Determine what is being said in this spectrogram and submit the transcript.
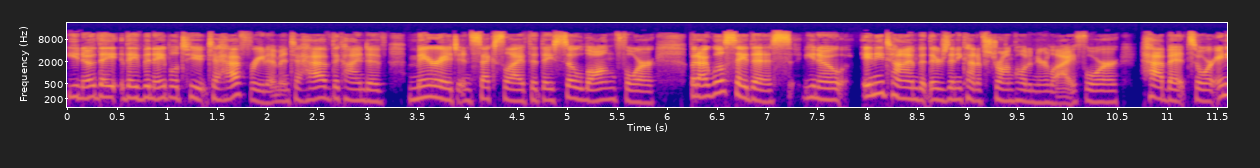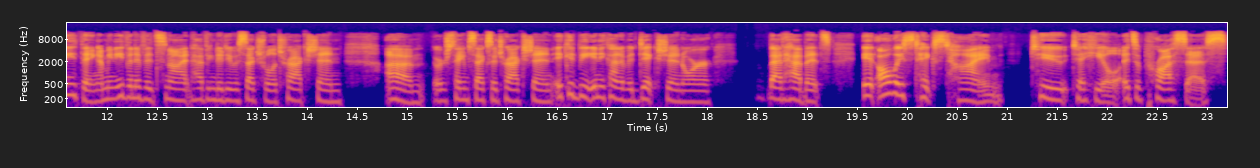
you know they they've been able to to have freedom and to have the kind of marriage and sex life that they so long for. But i will say this you know anytime that there's any kind of stronghold in your life or habits or anything i mean even if it's not having to do with sexual attraction um, or same-sex attraction it could be any kind of addiction or bad habits it always takes time to to heal. It's a process.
